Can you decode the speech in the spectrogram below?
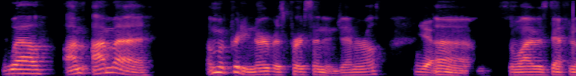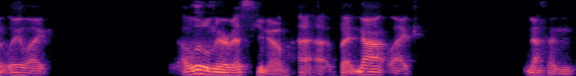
Well, I'm I'm a I'm a pretty nervous person in general. Yeah. Um, so I was definitely like a little nervous, you know, uh, but not like nothing,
